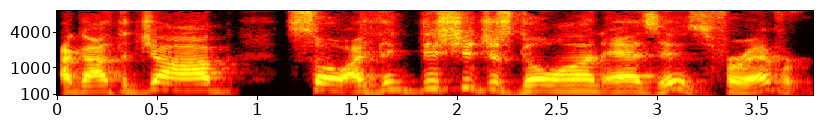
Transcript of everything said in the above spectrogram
i got the job so i think this should just go on as is forever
